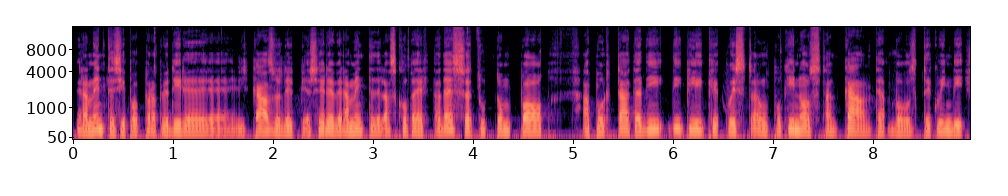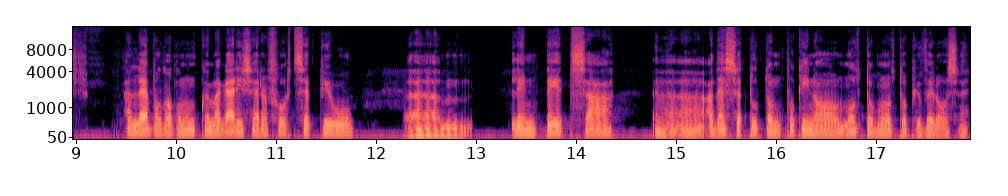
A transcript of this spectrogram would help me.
Veramente si può proprio dire il caso del piacere veramente della scoperta. Adesso è tutto un po' a portata di, di click e questo è un pochino stancante a volte, quindi all'epoca comunque magari c'era forse più ehm, lentezza, eh, adesso è tutto un pochino molto molto più veloce.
